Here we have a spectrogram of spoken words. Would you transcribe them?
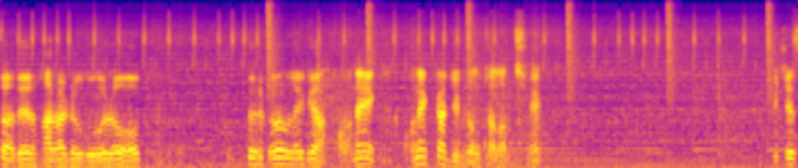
তাদের হারানো গৌরব। লেগে অনেক অনেক কার্যক্রম চালাচ্ছে। বিশেষ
